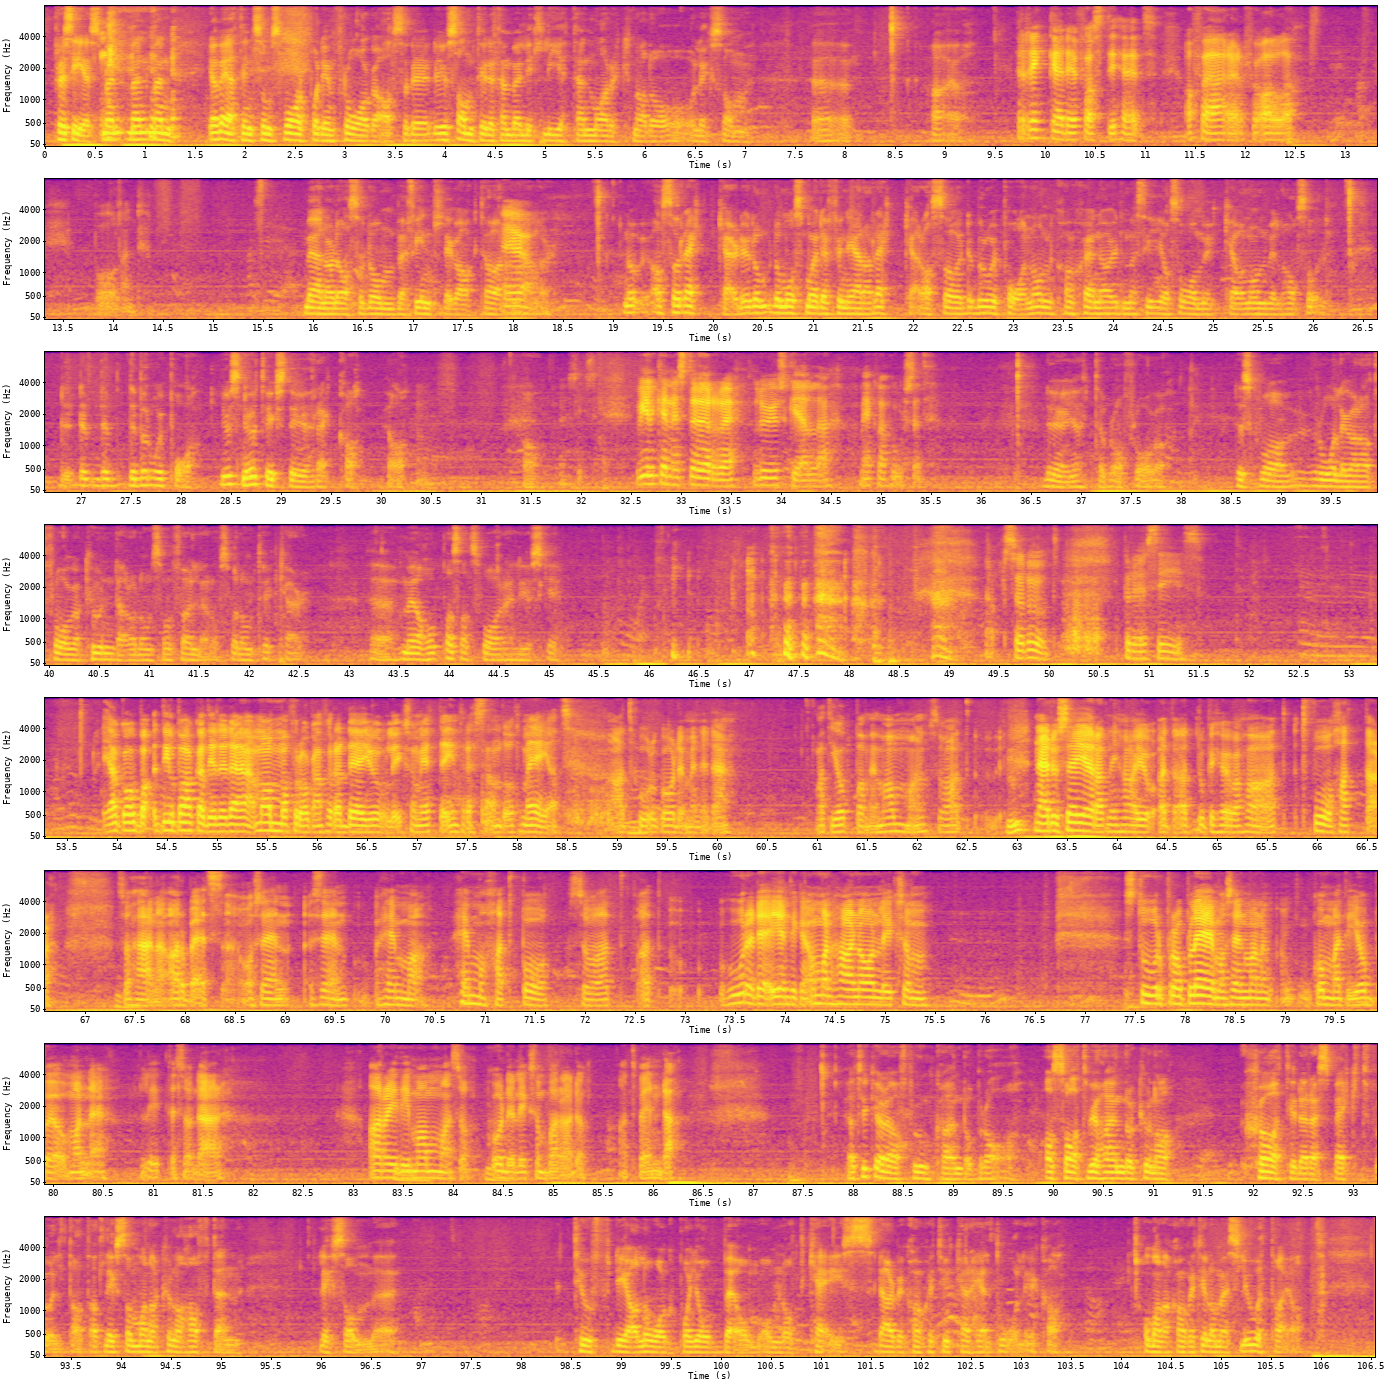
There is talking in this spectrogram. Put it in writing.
Precis, men, men, men jag vet inte som svar på din fråga. Alltså det, det är ju samtidigt en väldigt liten marknad och, och liksom... Eh, ja, ja. Räcker det fastighetsaffärer för alla på Åland? Menar du alltså de befintliga aktörerna? Ja. Eller? Alltså räcker det? Då, då måste man ju definiera räcker. Alltså det beror ju på. Någon kanske är nöjd med si och så mycket och någon vill ha så. Det, det, det, beror ju på. Just nu tycks det ju räcka. Ja. ja. Vilken är större, Lyski eller Mäklarhuset? Det är en jättebra fråga. Det skulle vara roligare att fråga kunder och de som följer oss vad de tycker. Eh, Men jag hoppas att svaret är Lyski. Absolut. Precis. Jag går ba- tillbaka till det där mammafrågan för att det är ju liksom jätteintressant åt mig att, att hur går det med det där att jobba med mamman. Så att, Mm. När du säger att, ni har ju, att, att du behöver ha att, två hattar så här när arbets och sen, sen hemma, hemmahatt på så att, att hur är det egentligen om man har någon liksom stor problem och sen man kommer till jobbet och man är lite sådär arg till mamma så går det liksom bara då att vända. Jag tycker det har funkat ändå bra. Alltså att vi har ändå kunnat sköta det respektfullt. Att, att liksom man har kunnat haft en liksom eh, tuff dialog på jobbet om, om något case där vi kanske tycker helt olika. Och man har kanske till och med slutat i att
